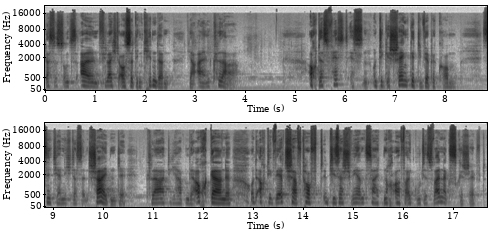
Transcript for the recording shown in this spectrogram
das ist uns allen, vielleicht außer den Kindern, ja allen klar. Auch das Festessen und die Geschenke, die wir bekommen, sind ja nicht das Entscheidende. Klar, die haben wir auch gerne. Und auch die Wirtschaft hofft in dieser schweren Zeit noch auf ein gutes Weihnachtsgeschäft.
